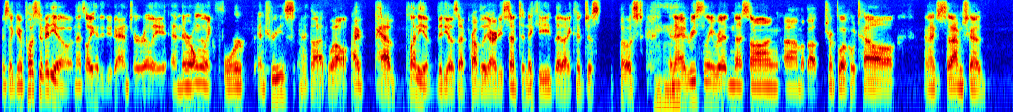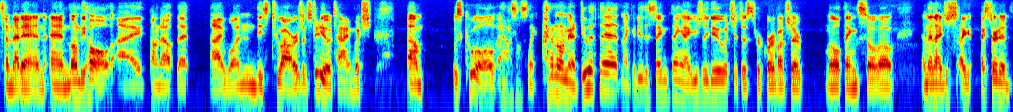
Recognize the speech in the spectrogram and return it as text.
there's like, you know, post a video, and that's all you had to do to enter, really. And there were only like four entries, and I thought, well, I have plenty of videos I probably already sent to Nikki that I could just post. Mm-hmm. And I had recently written a song um, about Trempealeau Hotel, and I just said, I'm just gonna send that in. And lo and behold, I found out that I won these two hours of studio time, which um, was cool. And I was also like, I don't know what I'm going to do with it. And I could do the same thing I usually do, which is just record a bunch of little things solo. And then I just, I, I started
